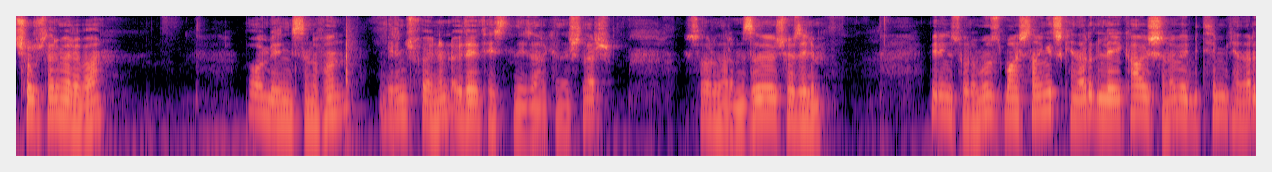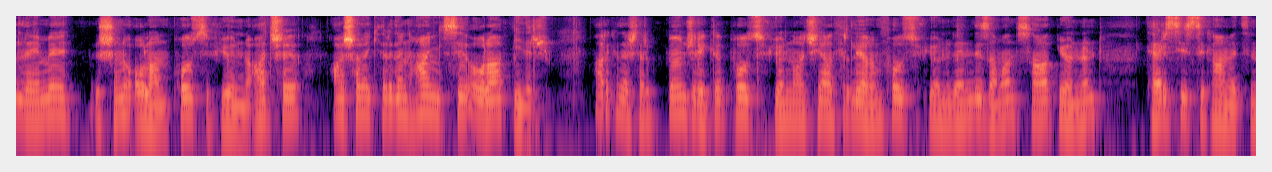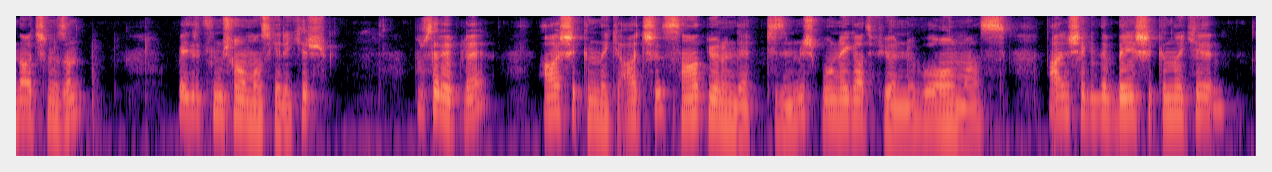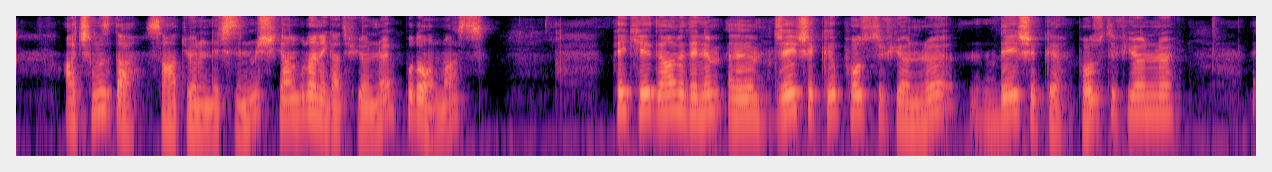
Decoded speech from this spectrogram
Çocuklar merhaba. 11. sınıfın 1. föyünün ödev testindeyiz arkadaşlar. Sorularımızı çözelim. Birinci sorumuz başlangıç kenarı LK ışını ve bitim kenarı LM ışını olan pozitif yönlü açı aşağıdakilerden hangisi olabilir? Arkadaşlar öncelikle pozitif yönlü açıyı hatırlayalım. Pozitif yönlü dendiği zaman saat yönünün tersi istikametinde açımızın belirtilmiş olması gerekir. Bu sebeple A şıkkındaki açı saat yönünde çizilmiş. Bu negatif yönlü. Bu olmaz. Aynı şekilde B şıkkındaki açımız da saat yönünde çizilmiş. Yani bu da negatif yönlü. Bu da olmaz. Peki devam edelim. Ee, C şıkkı pozitif yönlü. D şıkkı pozitif yönlü.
